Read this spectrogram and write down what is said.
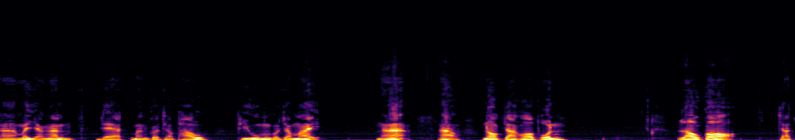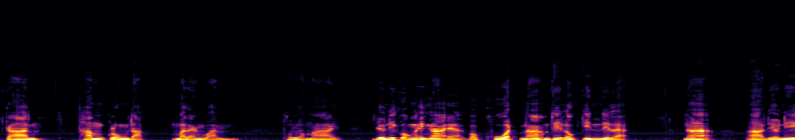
นะไม่อย่างนั้นแดดมันก็จะเผา ผิวมันก็จะไหม้นะฮะอ้าวนอกจากหอผล เราก็จัดการทำกรงดักแมลงวันผลไม้ เดี๋ยวนี้ก็ง่ายๆฮะก็ขวดน้ำที่เรากินนี่แหละนะฮะอ่าเดี๋ยวนี้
